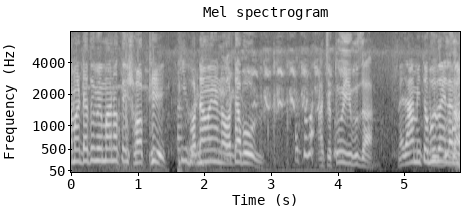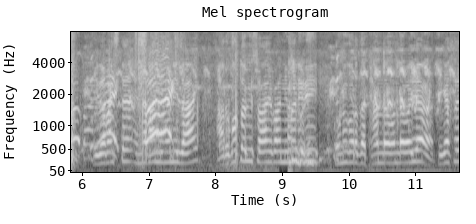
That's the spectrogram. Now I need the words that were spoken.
আমারটা তুমি মানো তুই সব ঠিক। ওটা মানে না ওটা বল আচ্ছা তুই বুঝা। আমি তো বুঝাইলাম মানি যায় আর কত কিছু হয় পানি মানি মনে করো ঠান্ডা ঠান্ডা হইয়া ঠিক আছে?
